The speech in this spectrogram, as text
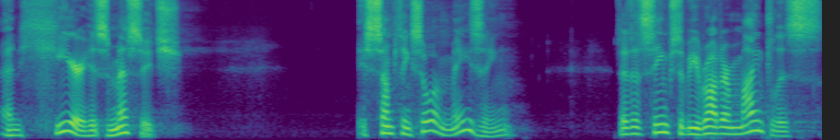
and hear his message is something so amazing that it seems to be rather mindless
